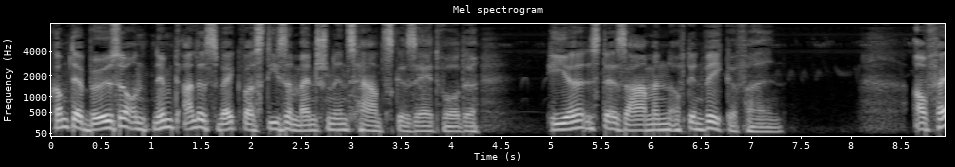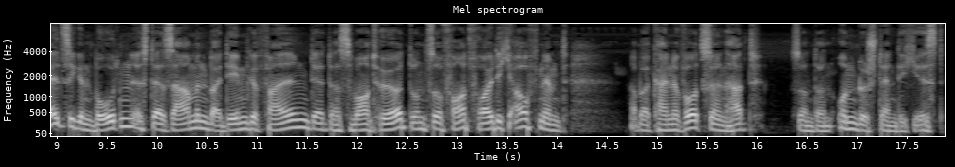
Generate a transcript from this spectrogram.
kommt der Böse und nimmt alles weg, was diesem Menschen ins Herz gesät wurde. Hier ist der Samen auf den Weg gefallen. Auf felsigen Boden ist der Samen bei dem gefallen, der das Wort hört und sofort freudig aufnimmt, aber keine Wurzeln hat, sondern unbeständig ist,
